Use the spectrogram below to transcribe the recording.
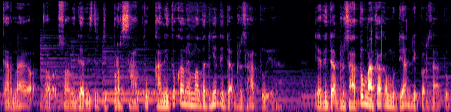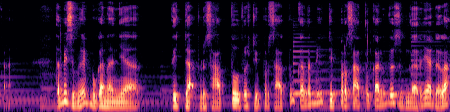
Karena kalau suami dan istri dipersatukan itu kan memang tadinya tidak bersatu ya ya tidak bersatu maka kemudian dipersatukan. Tapi sebenarnya bukan hanya tidak bersatu terus dipersatukan, tapi dipersatukan itu sebenarnya adalah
